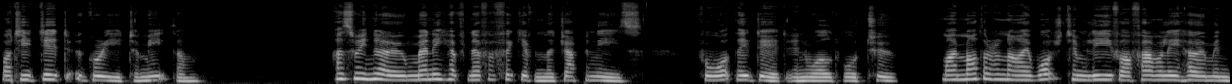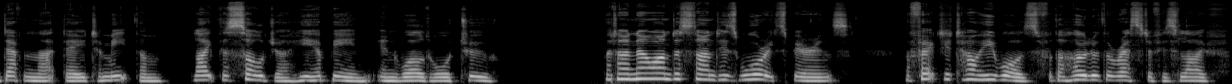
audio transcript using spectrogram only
but he did agree to meet them. As we know, many have never forgiven the Japanese for what they did in World War II. My mother and I watched him leave our family home in Devon that day to meet them, like the soldier he had been in World War II. But I now understand his war experience affected how he was for the whole of the rest of his life.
